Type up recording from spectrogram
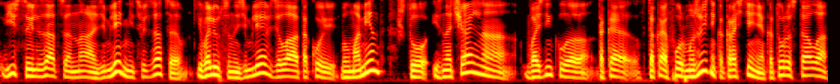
видишь, цивилизация на Земле, не цивилизация, эволюция на Земле взяла такой был момент, что изначально возникла такая, такая форма жизни, как растение, которая стала...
